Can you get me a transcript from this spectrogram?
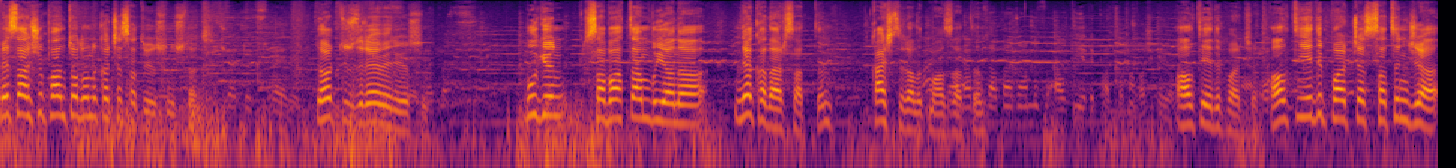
Mesela şu pantolonu kaça satıyorsun üstad? 400 liraya veriyorsun. Bugün sabahtan bu yana ne kadar sattın? Kaç liralık mal sattın? Satacağımız 6-7 parça ama başka yok. 6-7 parça. 6-7 parça satınca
